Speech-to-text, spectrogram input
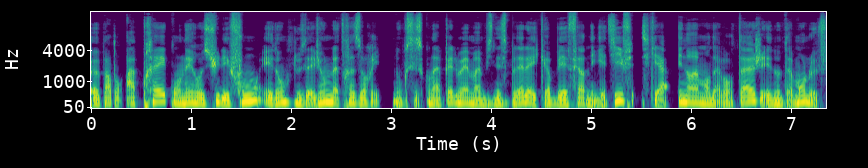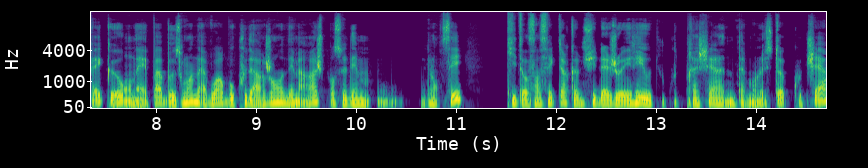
euh, pardon, après qu'on ait reçu les fonds et donc nous avions de la trésorerie. Donc c'est ce qu'on appelle même un business model avec un BFR négatif, ce qui a énormément d'avantages et notamment le fait qu'on n'avait pas besoin d'avoir beaucoup d'argent au démarrage pour se lancer, qui dans un secteur comme celui de la joaillerie où tout coûte très cher et notamment le stock coûte cher,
